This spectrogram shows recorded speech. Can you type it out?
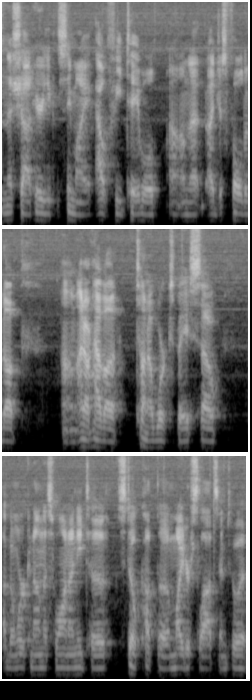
In this shot here, you can see my outfeed table um, that I just folded up. Um, I don't have a ton of workspace, so I've been working on this one. I need to still cut the miter slots into it.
